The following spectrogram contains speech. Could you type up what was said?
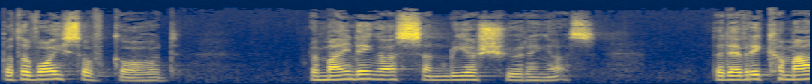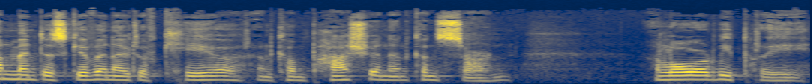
but the voice of God reminding us and reassuring us that every commandment is given out of care and compassion and concern. And Lord, we pray,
